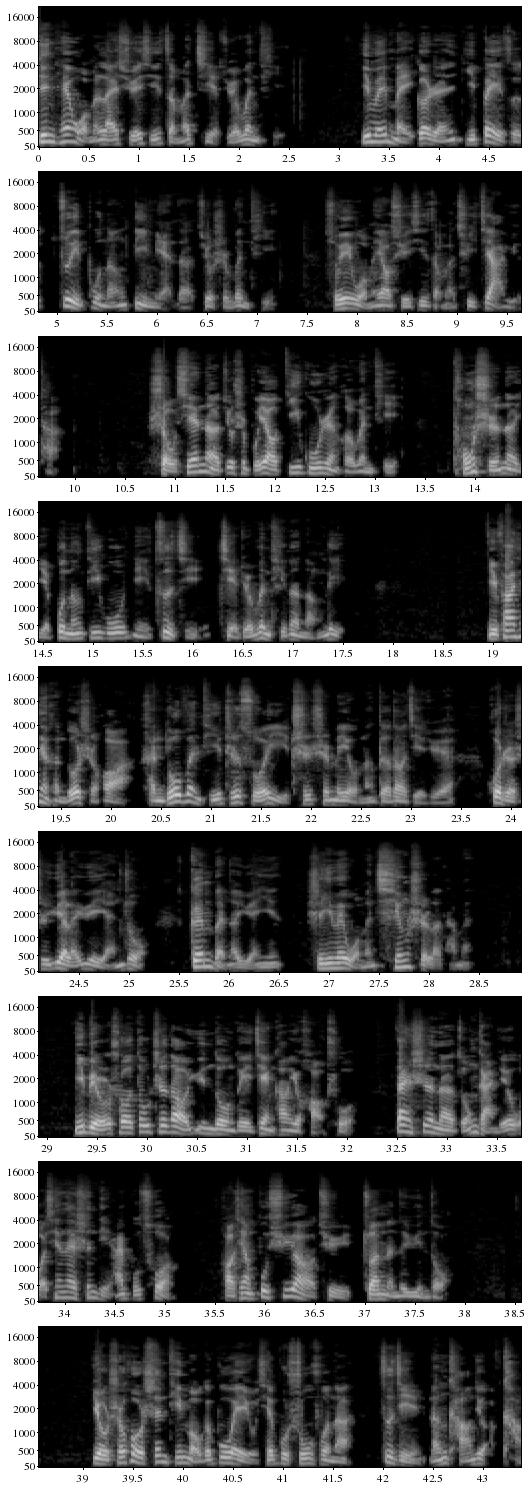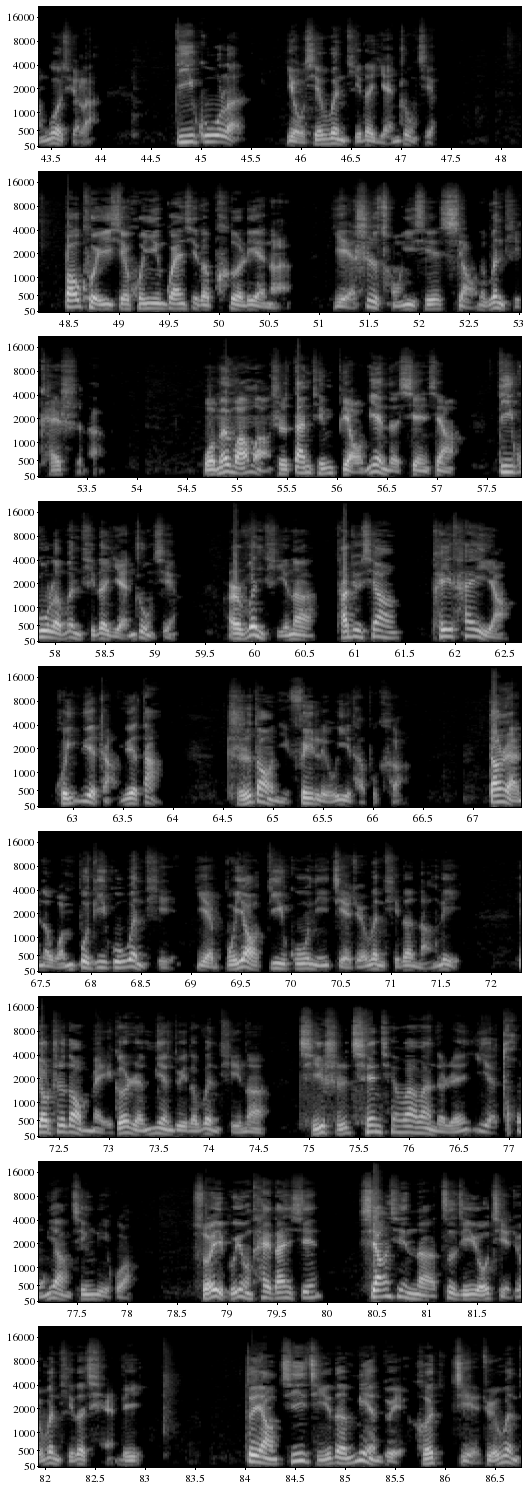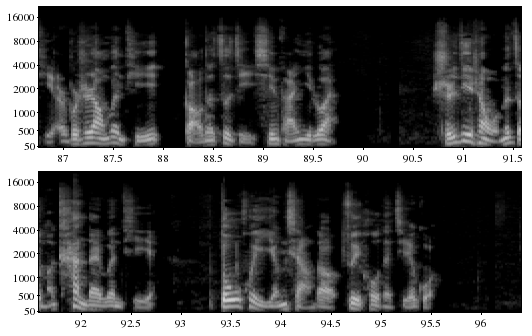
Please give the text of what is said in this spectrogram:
今天我们来学习怎么解决问题，因为每个人一辈子最不能避免的就是问题，所以我们要学习怎么去驾驭它。首先呢，就是不要低估任何问题，同时呢，也不能低估你自己解决问题的能力。你发现很多时候啊，很多问题之所以迟迟没有能得到解决，或者是越来越严重，根本的原因是因为我们轻视了他们。你比如说，都知道运动对健康有好处，但是呢，总感觉我现在身体还不错，好像不需要去专门的运动。有时候身体某个部位有些不舒服呢，自己能扛就扛过去了，低估了有些问题的严重性。包括一些婚姻关系的破裂呢，也是从一些小的问题开始的。我们往往是单凭表面的现象。低估了问题的严重性，而问题呢，它就像胚胎一样，会越长越大，直到你非留意它不可。当然呢，我们不低估问题，也不要低估你解决问题的能力。要知道，每个人面对的问题呢，其实千千万万的人也同样经历过，所以不用太担心，相信呢自己有解决问题的潜力。这样积极的面对和解决问题，而不是让问题搞得自己心烦意乱。实际上，我们怎么看待问题，都会影响到最后的结果。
